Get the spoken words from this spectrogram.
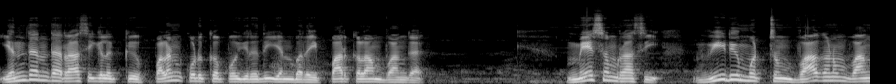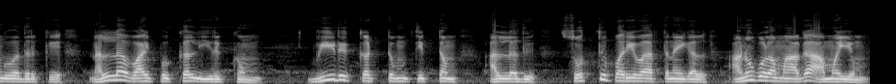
எந்தெந்த ராசிகளுக்கு பலன் கொடுக்க போகிறது என்பதை பார்க்கலாம் வாங்க. மேசம் ராசி வீடு மற்றும் வாகனம் வாங்குவதற்கு நல்ல வாய்ப்புகள் இருக்கும். வீடு கட்டும் திட்டம் அல்லது சொத்து பரிவர்த்தனைகள் அனுகூலமாக அமையும்.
